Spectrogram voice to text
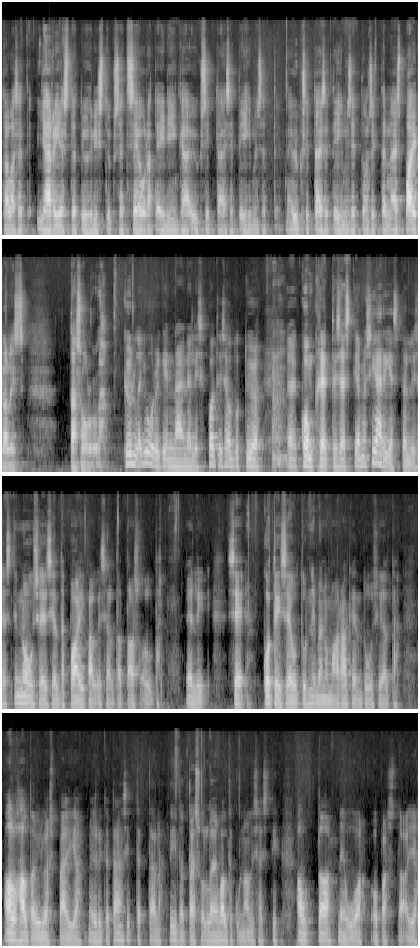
tällaiset järjestöt, yhdistykset, seurat, ei niinkään yksittäiset ihmiset. Ne yksittäiset ihmiset on sitten näissä paikallistasolla. Kyllä juurikin näin, eli se kotiseututyö konkreettisesti ja myös järjestöllisesti nousee sieltä paikalliselta tasolta. Eli se kotiseutu nimenomaan rakentuu sieltä alhaalta ylöspäin ja me yritetään sitten täällä liitotasolla ja valtakunnallisesti auttaa, neuvoa, opastaa ja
